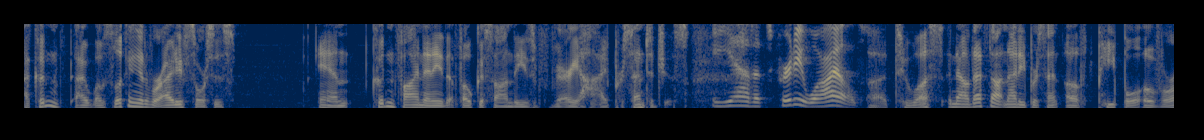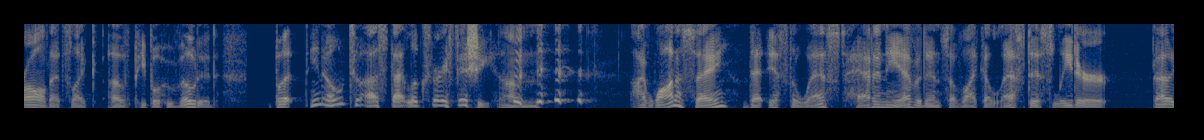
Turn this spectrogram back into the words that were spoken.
I couldn't I was looking at a variety of sources and couldn't find any that focus on these very high percentages. Yeah, that's pretty wild. Uh, to us, now that's not 90% of people overall, that's like of people who voted. But, you know, to us, that looks very fishy. Um, I want to say that if the West had any evidence of like a leftist leader, uh,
